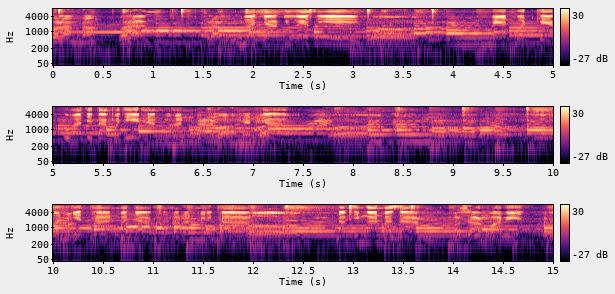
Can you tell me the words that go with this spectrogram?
ฝรั่งเนาะฝรั่งฝรั่งมาจาก USA โอ้แม่นเบิดแขกกูมาจากต่างประเทศนั่งอยู่หันนั่นบ่แม่นบ่เจ้าโอ้เขาเป็นเกียรติทานมาจากสหรัฐอเมริกาโอ้นำทีมงานมาสร้างมาสร้างวัดเวทโอ้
